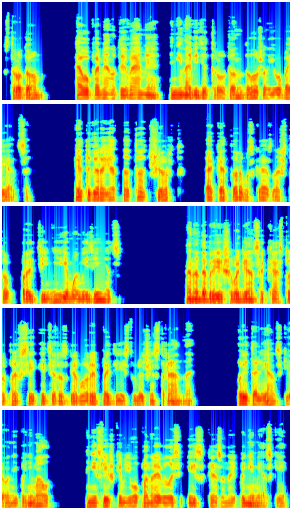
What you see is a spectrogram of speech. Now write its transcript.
с трудом, а упомянутый вами ненавидит труд, он должен его бояться. Это, вероятно, тот черт, о котором сказано, что протяни ему мизинец. А на добрейшего Ганса Касторпа все эти разговоры подействовали очень странно. По-итальянски он не понимал, не слишком ему понравилось и сказанное по-немецки.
